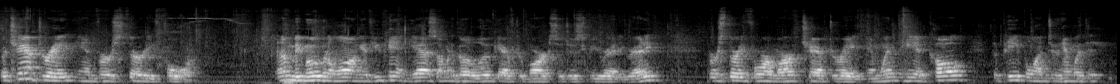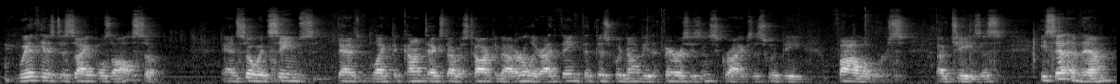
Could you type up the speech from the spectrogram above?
But chapter 8 and verse 34. I'm going to be moving along. If you can't guess, I'm going to go to Luke after Mark, so just be ready. Ready? Verse 34, Mark chapter 8. And when he had called the people unto him with, it, with his disciples also. And so it seems that, like the context I was talking about earlier, I think that this would not be the Pharisees and scribes. This would be followers of Jesus. He said unto them,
